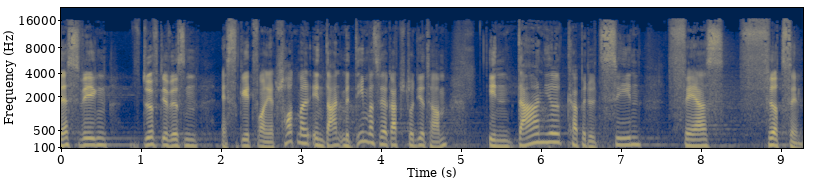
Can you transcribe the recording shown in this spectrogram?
deswegen dürft ihr wissen, es geht voran. Jetzt schaut mal in Dan mit dem, was wir gerade studiert haben, in Daniel Kapitel 10, Vers 14.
